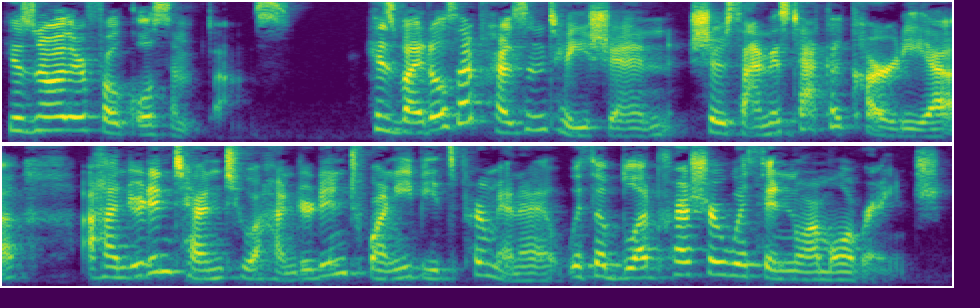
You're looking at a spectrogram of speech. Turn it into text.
He has no other focal symptoms. His vitals at presentation show sinus tachycardia, 110 to 120 beats per minute, with a blood pressure within normal range.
